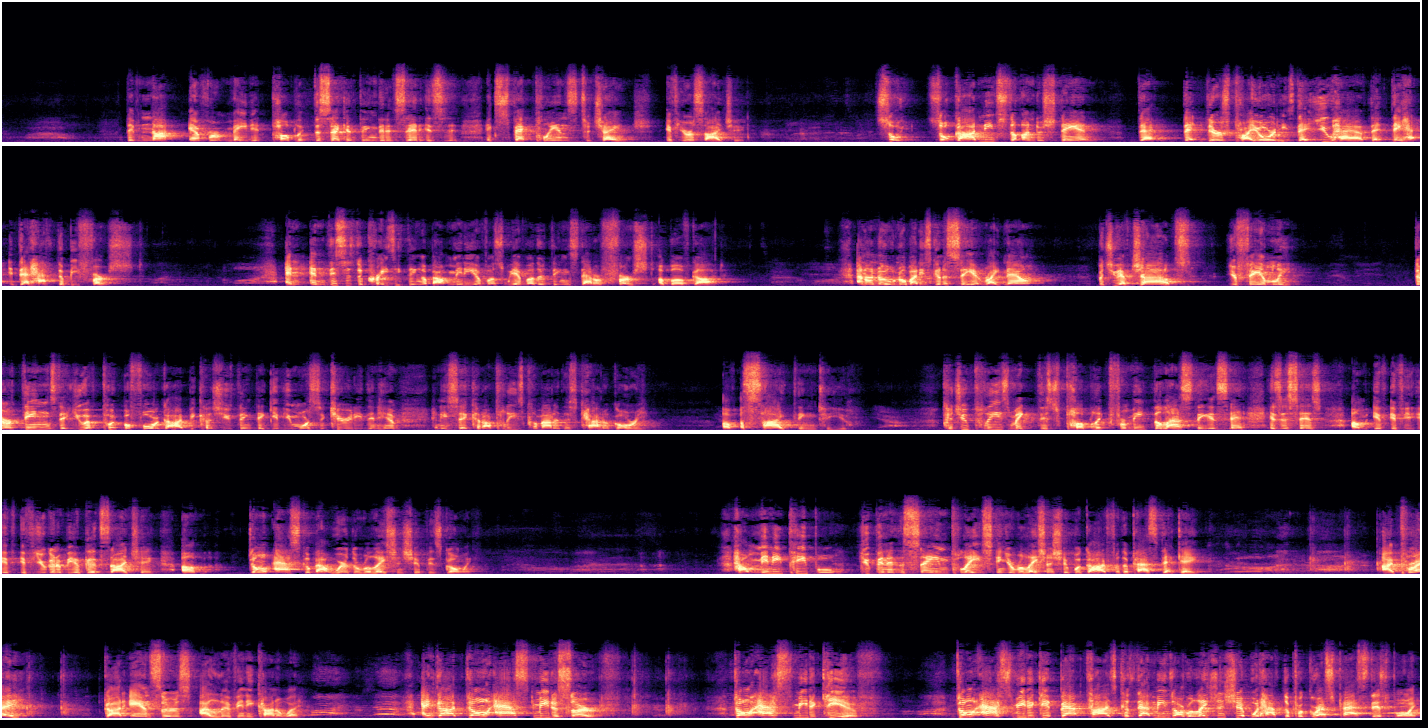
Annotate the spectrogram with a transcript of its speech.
They've not ever made it public. The second thing that it said is expect plans to change if you're a side chick. So, so God needs to understand that, that there's priorities that you have that, they ha- that have to be first. And, and this is the crazy thing about many of us. We have other things that are first above God. And I know nobody's going to say it right now, but you have jobs, your family. There are things that you have put before God because you think they give you more security than Him. And He said, Could I please come out of this category of a side thing to you? Could you please make this public for me? The last thing it said is it says, um, if, if, you, if, if you're going to be a good side chick, um, don't ask about where the relationship is going. How many people you've been in the same place in your relationship with God for the past decade? I pray, God answers, I live any kind of way. And God, don't ask me to serve. Don't ask me to give. Don't ask me to get baptized because that means our relationship would have to progress past this point.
